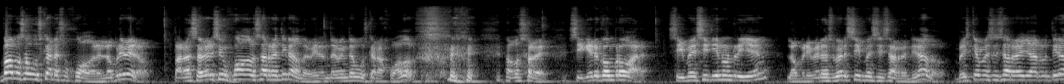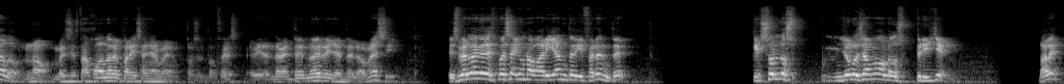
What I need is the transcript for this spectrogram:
Vamos a buscar a esos jugadores. Lo primero, para saber si un jugador se ha retirado, evidentemente buscar a jugador. Vamos a ver, si quiere comprobar si Messi tiene un relleno, lo primero es ver si Messi se ha retirado. ¿Veis que Messi se ha retirado? No, Messi está jugando en el Paris Saint. Pues entonces, evidentemente, no hay relleno de Leo Messi. Es verdad que después hay una variante diferente, que son los... yo los llamo los Prigen. ¿Vale?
